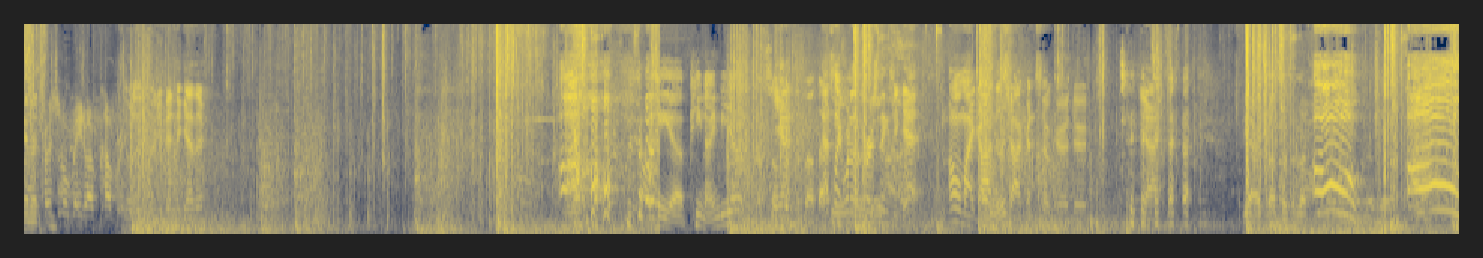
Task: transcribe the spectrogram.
Damn it. personal radar coverage. What have you- what have you been together? Oh! Any uh, P90 yet? I yeah, something about that. that's like one of the first good. things you get. Oh my god, really? this shotgun's so good, dude. Yeah. yeah, I saw something about. Oh! Oh!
